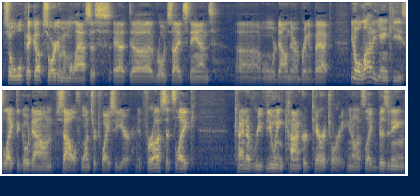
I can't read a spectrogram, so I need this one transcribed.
so we'll pick up sorghum and molasses at uh, roadside stands uh, when we're down there and bring it back. You know, a lot of Yankees like to go down south once or twice a year. For us, it's like kind of reviewing conquered territory. You know, it's like visiting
